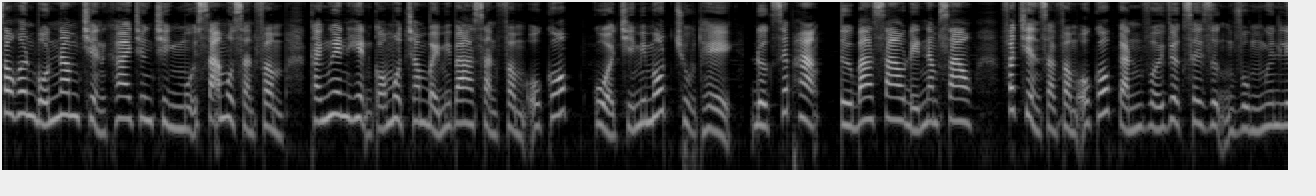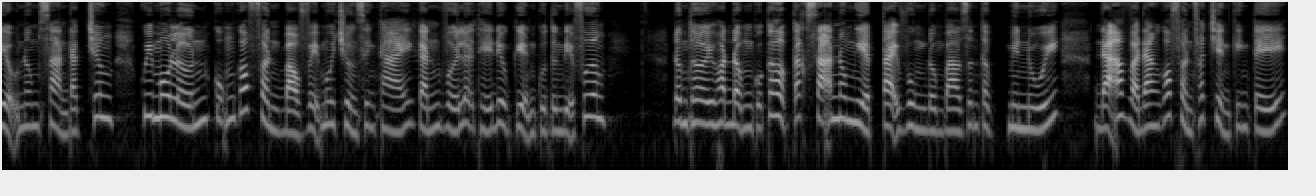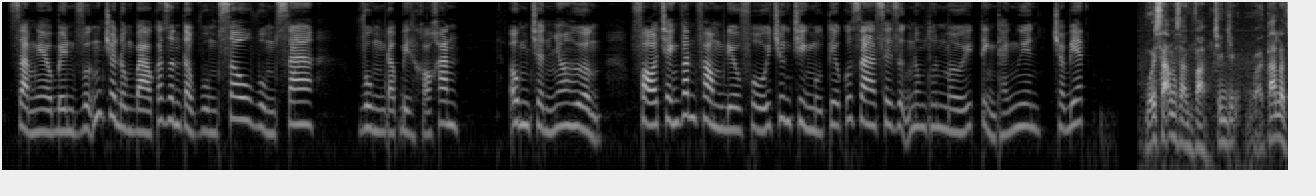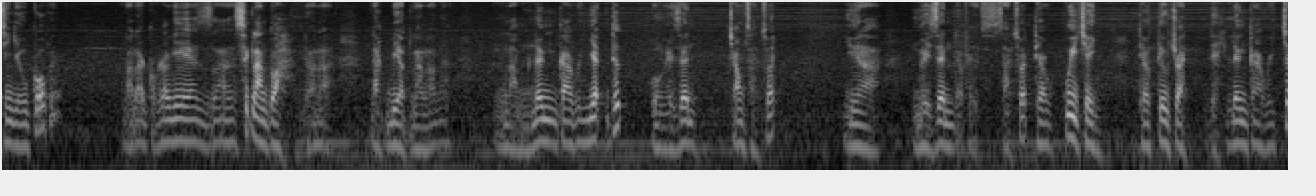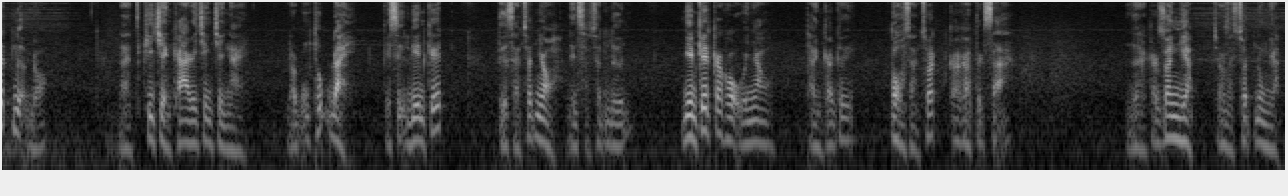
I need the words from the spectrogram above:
Sau hơn 4 năm triển khai chương trình mỗi xã một sản phẩm, Thái Nguyên hiện có 173 sản phẩm ô cốp của 91 chủ thể được xếp hạng từ 3 sao đến 5 sao. Phát triển sản phẩm ô cốp gắn với việc xây dựng vùng nguyên liệu nông sản đặc trưng, quy mô lớn cũng góp phần bảo vệ môi trường sinh thái gắn với lợi thế điều kiện của từng địa phương. Đồng thời, hoạt động của các hợp tác xã nông nghiệp tại vùng đồng bào dân tộc miền núi đã và đang góp phần phát triển kinh tế, giảm nghèo bền vững cho đồng bào các dân tộc vùng sâu, vùng xa, vùng đặc biệt khó khăn. Ông Trần Nho Hưởng, Phó Tránh Văn phòng điều phối chương trình mục tiêu quốc gia xây dựng nông thôn mới tỉnh Thái Nguyên cho biết. Mỗi xã một sản phẩm chương trình gọi tắt là chương trình ô cốp ấy, nó đã có cái sức lan tỏa đó là đặc biệt là nó làm nâng cao cái nhận thức của người dân trong sản xuất như là người dân đã phải sản xuất theo quy trình theo tiêu chuẩn để nâng cao cái chất lượng đó là khi triển khai cái chương trình này nó cũng thúc đẩy cái sự liên kết từ sản xuất nhỏ đến sản xuất lớn liên kết các hộ với nhau thành các cái tổ sản xuất các hợp tác xã, rồi các doanh nghiệp trong sản xuất nông nghiệp.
